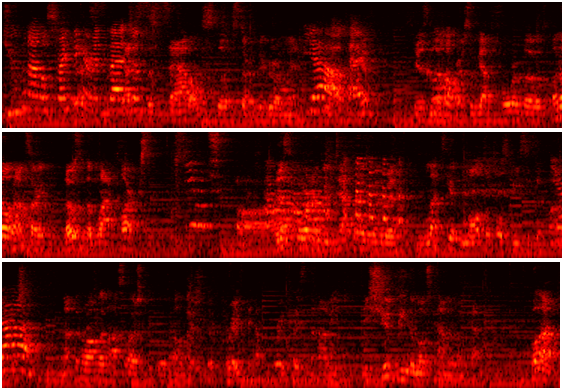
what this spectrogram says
juvenile striping or is that that's just? the saddle still starting to grow in? Yeah. Okay. Yep. Here's Cool. another pair. So we got four of those. Oh no, I'm sorry. Those are the black Clarks. Cute. Aw. This quarter we definitely went with let's get multiple species of clownfish. Yeah. Nothing wrong with Ocellaris cubiculate clownfish. They're great. They have a great place in the hobby. They should be the most common one kept. But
